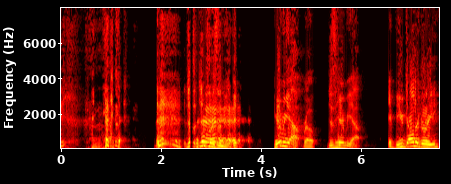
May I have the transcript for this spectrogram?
me. Jeffrey. just, just listen to me. It- hear me out, bro. Just hear me out. If you don't agree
